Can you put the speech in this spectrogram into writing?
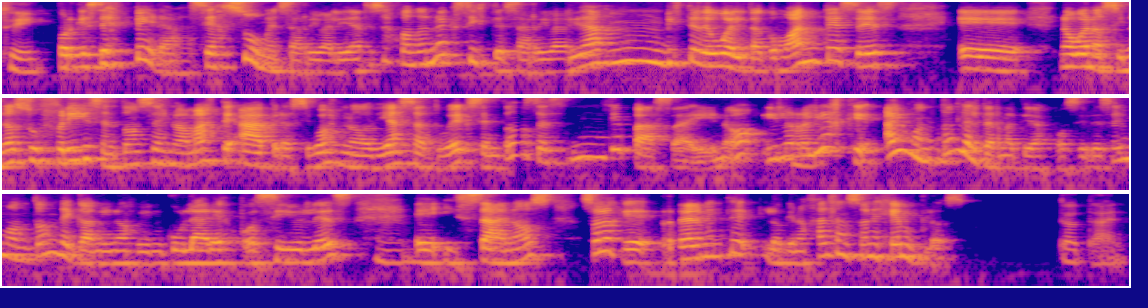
Sí. Porque se espera, se asume esa rivalidad. Entonces, cuando no existe esa rivalidad, mm, viste de vuelta, como antes es eh, no, bueno, si no sufrís, entonces no amaste, ah, pero si vos no odias a tu ex, entonces, mm, ¿qué pasa ahí, no? Y la realidad es que hay un montón de alternativas posibles, hay un montón de caminos vinculares posibles mm. eh, y sanos, solo que realmente lo que nos faltan son ejemplos. Total.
